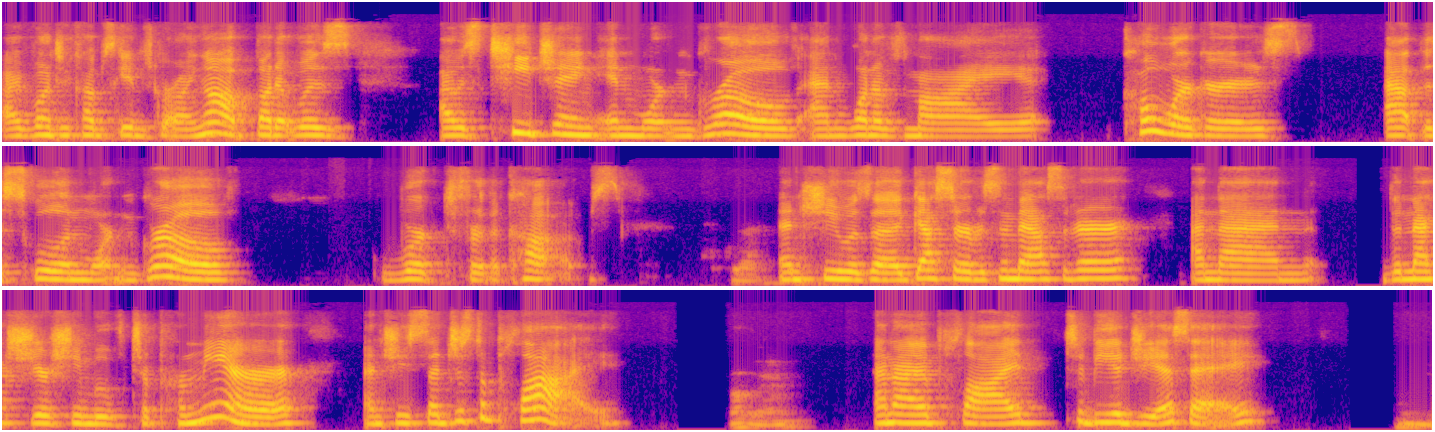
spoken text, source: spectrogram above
I went to Cubs games growing up, but it was, I was teaching in Morton Grove, and one of my coworkers at the school in Morton Grove worked for the Cubs. Okay. And she was a guest service ambassador. And then the next year she moved to Premier and she said, just apply. Okay. And I applied to be a GSA. Hmm.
